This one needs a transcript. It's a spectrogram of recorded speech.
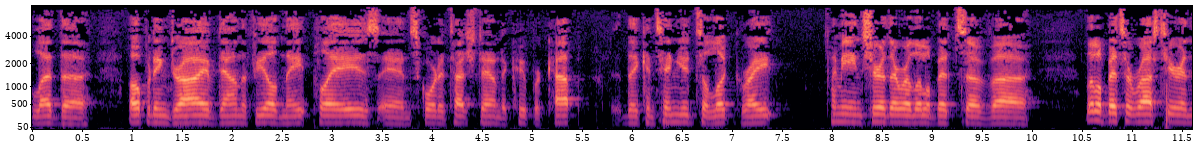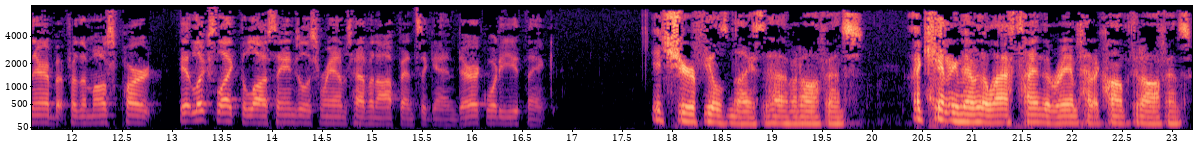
led the opening drive down the field in eight plays and scored a touchdown to Cooper Kupp. They continued to look great. I mean, sure there were little bits of uh, little bits of rust here and there, but for the most part, it looks like the Los Angeles Rams have an offense again. Derek, what do you think? It sure feels nice to have an offense. I can't remember the last time the Rams had a competent offense.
